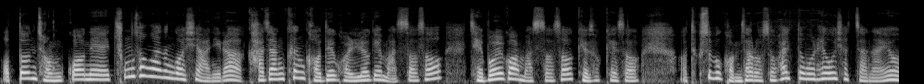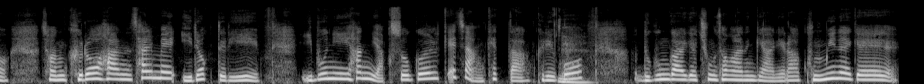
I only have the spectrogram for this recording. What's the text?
어떤 정권에 충성하는 것이 아니라 가장 큰 거대 권력에 맞서서 재벌과 맞서서 계속해서 어, 특수부 검사로서 활동을 해오셨잖아요. 전 그러한 삶의 이력들이 이분이 한 약속을 깨지 않겠다. 그리고 네. 누군가에게 충성하는 게 아니라 국민에게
